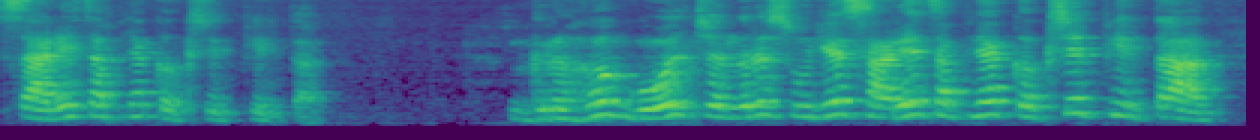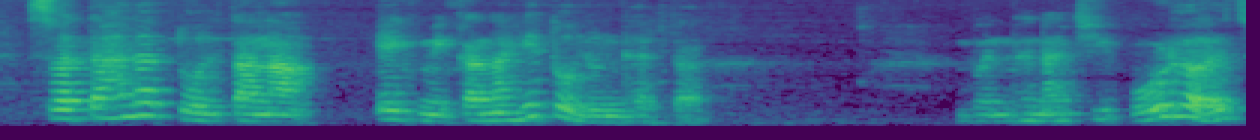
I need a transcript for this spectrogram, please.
सारेच आपल्या कक्षेत फिरतात. ग्रह गोल चंद्र सूर्य सारेच आपल्या कक्षेत फिरतात. स्वतःला तोलताना एकमेकांनाही तोलून धरतात. बंधनाची ओढच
